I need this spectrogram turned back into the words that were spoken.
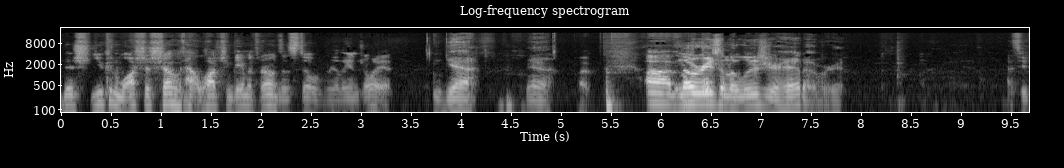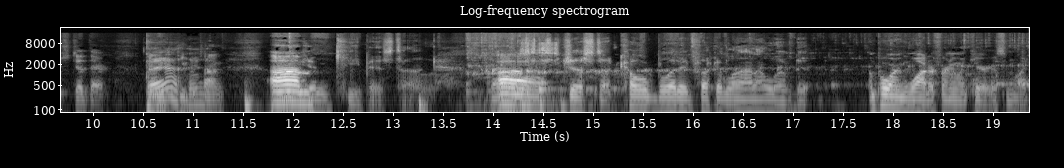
this, you can watch the show without watching Game of Thrones and still really enjoy it. Yeah. Yeah. Um, No reason to lose your head over it. That's what you did there. Yeah, Keep your yeah. tongue. he Um, can keep his tongue. That uh, was just a cold blooded fucking line. I loved it. I'm pouring water for anyone curious. I'm like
